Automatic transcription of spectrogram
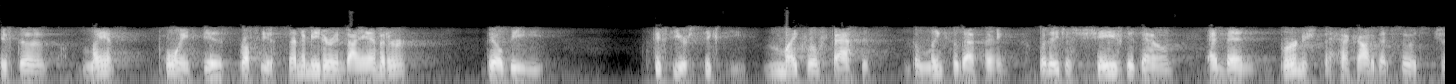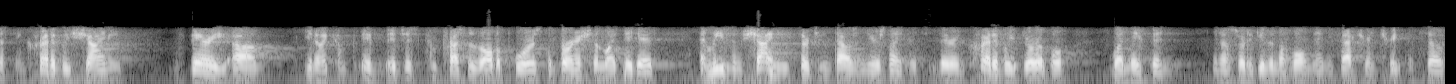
if the lance point is roughly a centimeter in diameter, there'll be 50 or 60 micro facets, the length of that thing, where they just shaved it down and then burnished the heck out of it, so it's just incredibly shiny, very, um, you know, it, it, it just compresses all the pores to burnish them like they did, and leaves them shiny 13,000 years later. It's, they're incredibly durable when they've been, you know, sort of given the whole manufacturing treatment. So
